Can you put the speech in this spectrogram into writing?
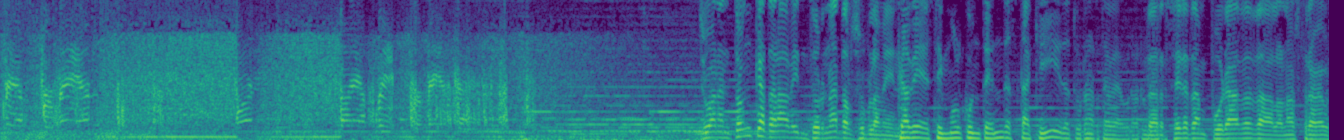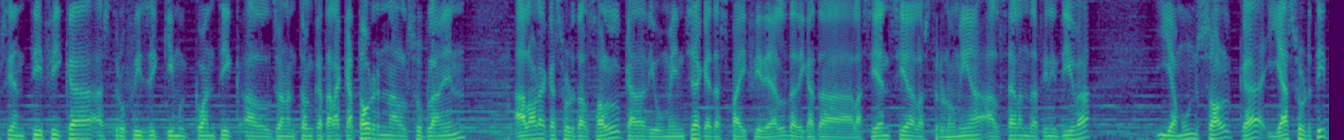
step for man, one giant leap for mankind. Joan Anton Català, ben tornat al suplement. Que bé, estic molt content d'estar aquí i de tornar-te a veure, Roger. Tercera temporada de la nostra veu científica, astrofísic, químic quàntic, el Joan Anton Català, que torna al suplement a l'hora que surt el sol, cada diumenge, aquest espai fidel dedicat a la ciència, a l'astronomia, al cel en definitiva, i amb un sol que ja ha sortit.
